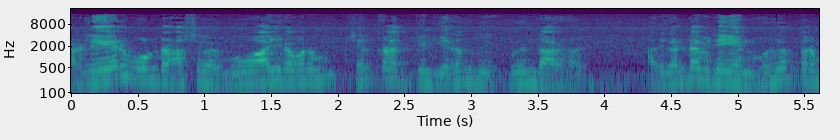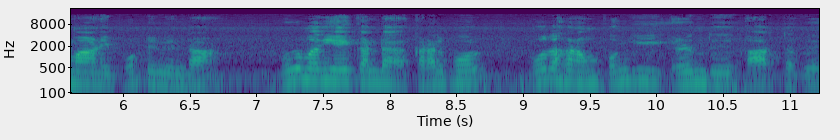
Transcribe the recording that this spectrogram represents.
அடலேறு போன்ற அசுரர் மூவாயிரவரும் செற்களத்தில் இறந்து விழுந்தார்கள். அது கண்ட விஜயன் முருகப்பெருமானை போட்டு நின்றான். முழுமதியை கண்ட கடல் போல் பூதகணம் பொங்கி எழுந்து ஆர்த்தது.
